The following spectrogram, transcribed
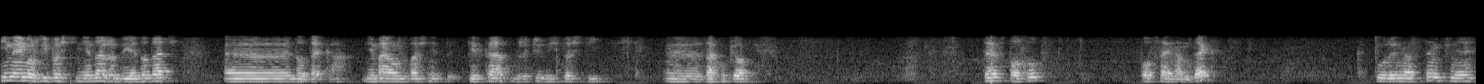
Innej możliwości nie da, żeby je dodać e, do deka, nie mając właśnie ty- tych kart w rzeczywistości e, zakupionych. W ten sposób powstaje nam dek, który następnie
